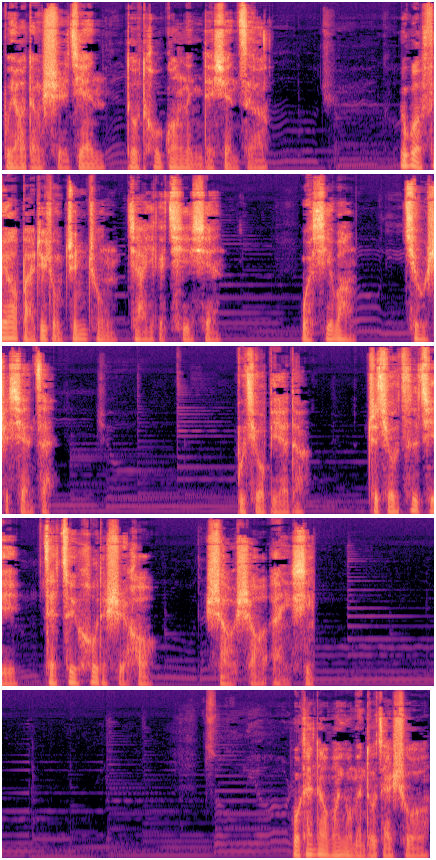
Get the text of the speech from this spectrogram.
不要等时间都偷光了你的选择。如果非要把这种珍重加一个期限，我希望就是现在。不求别的，只求自己在最后的时候稍稍安心。我看到网友们都在说，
